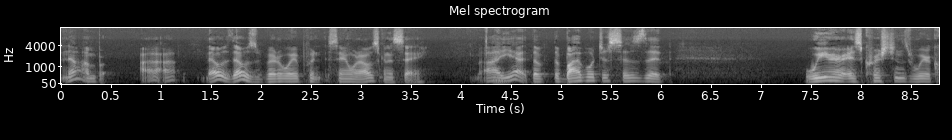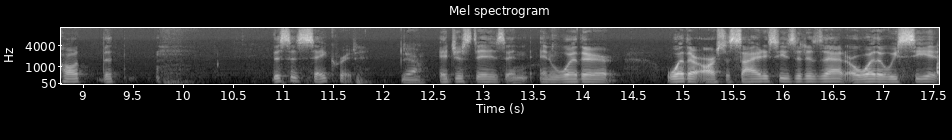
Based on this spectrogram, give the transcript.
No, I'm. I, I, that was that was a better way of putting, saying what I was going to say. Uh, yeah, the the Bible just says that we are as Christians we are called that. This is sacred. Yeah. It just is, and and whether whether our society sees it as that, or whether we see it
